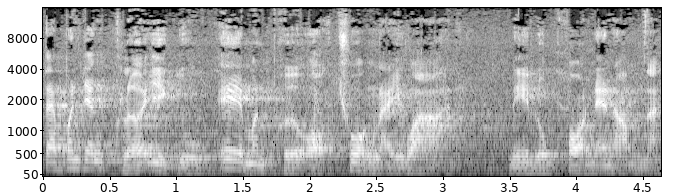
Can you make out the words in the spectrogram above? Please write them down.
แต่มันยังเผลออีกอยู่ เอ๊ะมันเผลอออกช่วงไหนวะนี่หลวงพ่อแนะนำนะ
